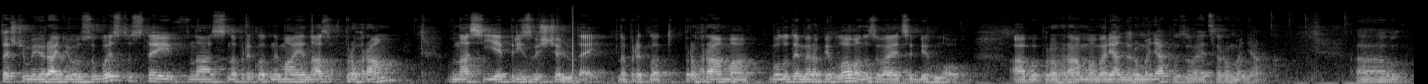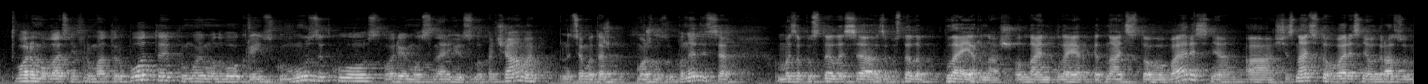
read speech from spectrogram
те, що ми є радіо особистостей. В нас, наприклад, немає назв програм. В нас є прізвища людей. Наприклад, програма Володимира Біглова називається Біглов, або програма Мар'яни Романяк називається Романяк. Е, Творимо власні формати роботи, промуємо нову українську музику, створюємо синергію з слухачами. На цьому теж можна зупинитися. Ми запустилися, запустили плеєр наш онлайн-плеєр 15 вересня, а 16 вересня одразу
